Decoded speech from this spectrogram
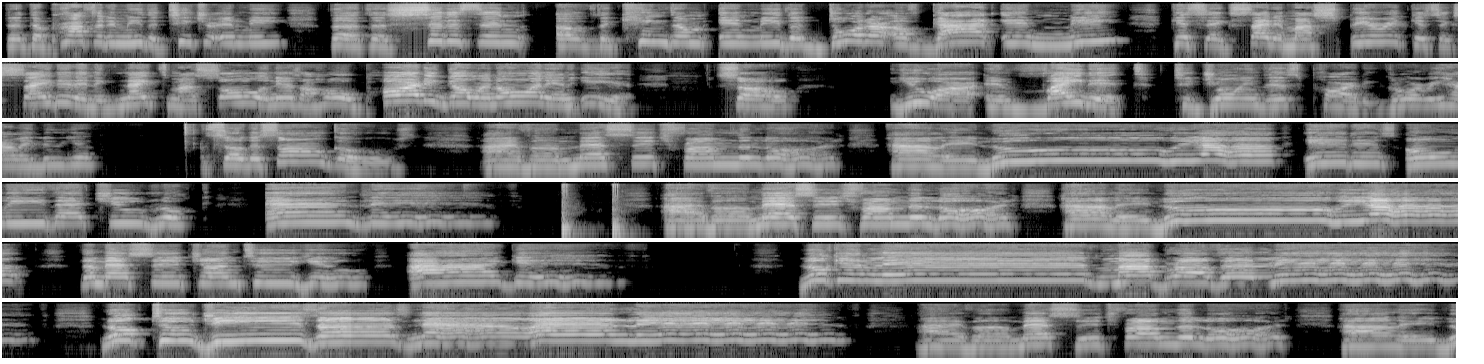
The, the prophet in me, the teacher in me, the, the citizen of the kingdom in me, the daughter of God in me gets excited. My spirit gets excited and ignites my soul, and there's a whole party going on in here. So you are invited to join this party. Glory, hallelujah. So the song goes I've a message from the Lord. Hallelujah. It is only that you look and live. I've a message from the Lord. Hallelujah. The message unto you I give. Look and live, my brother, live. Look to Jesus now and live. I've a message from the Lord. Hallelujah.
